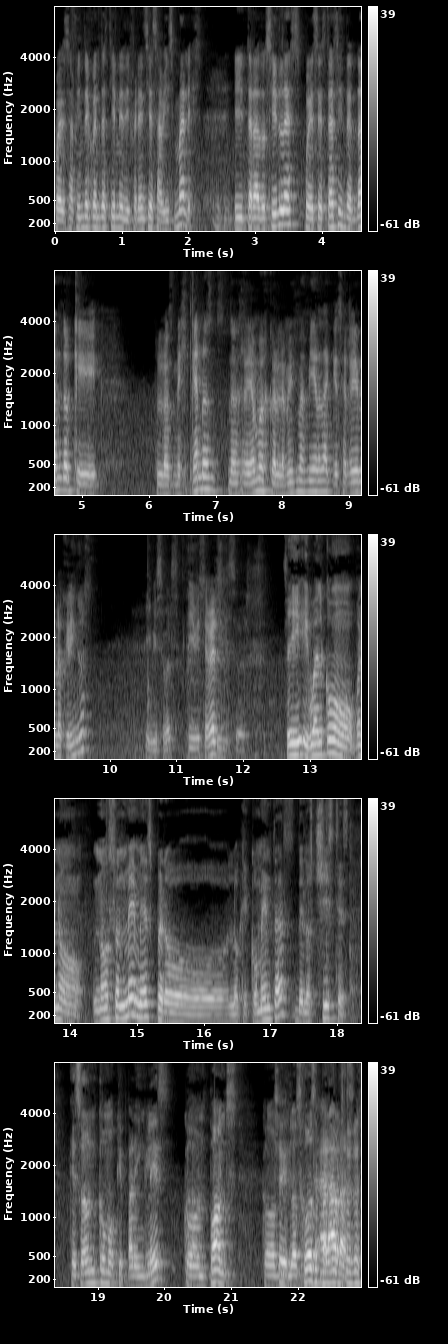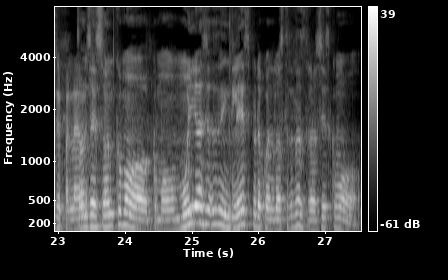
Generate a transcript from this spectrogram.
pues a fin de cuentas tiene diferencias abismales. Y traducirlas, pues estás intentando que los mexicanos nos reamos con la misma mierda que se ríen los gringos Y viceversa. y viceversa. Sí, igual como, bueno, no son memes, pero lo que comentas de los chistes, que son como que para inglés, con puns, con Sí. los juegos de Ah, palabras. los juegos de palabras. Entonces son como, como muy graciosos en inglés, pero cuando los tratas de traducir es como...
